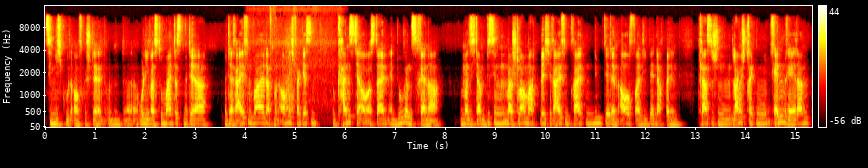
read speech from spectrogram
ziemlich gut aufgestellt. Und äh, Uli, was du meintest mit der mit der Reifenwahl darf man auch nicht vergessen, du kannst ja auch aus deinem Endurance-Renner, wenn man sich da ein bisschen mal schlau macht, welche Reifenbreiten nimmt der denn auf, weil die werden ja auch bei den klassischen Langstrecken-Rennrädern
